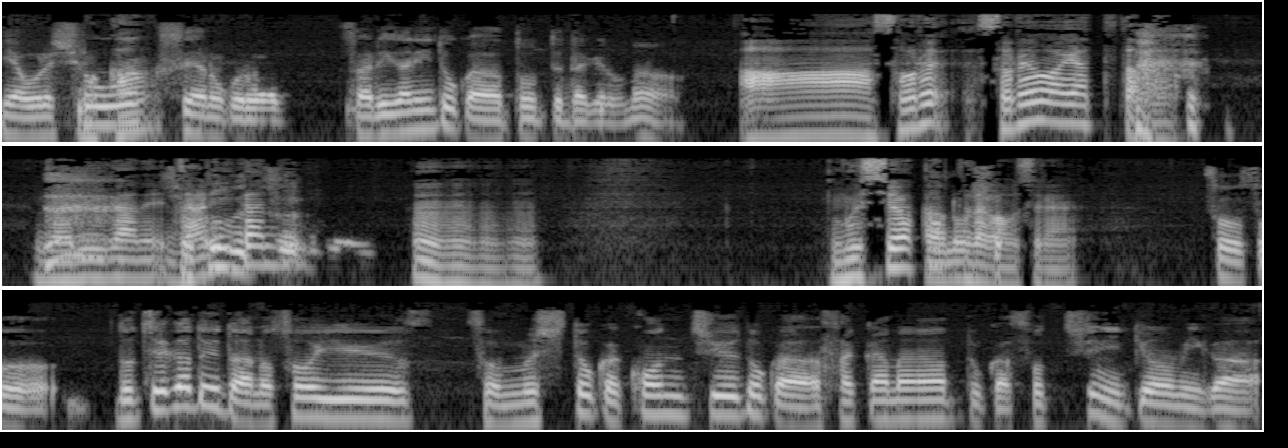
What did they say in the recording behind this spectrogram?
いや、俺小学生の頃はザリガニとか取ってたけどな。あー、それ、それはやってたね。ザリガニ、ザリガニ。うんうんうんうん。虫は飼ってたかもしれん。そうそう。どちらかというと、あの、そういう、そう、虫とか昆虫とか魚とか、そっちに興味が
